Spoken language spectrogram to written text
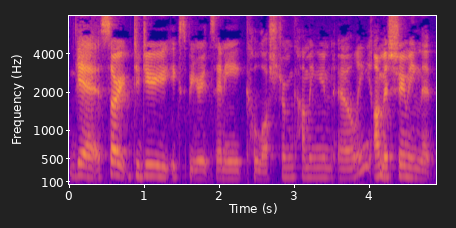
Yeah, so did you experience any colostrum coming in early? I'm assuming that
